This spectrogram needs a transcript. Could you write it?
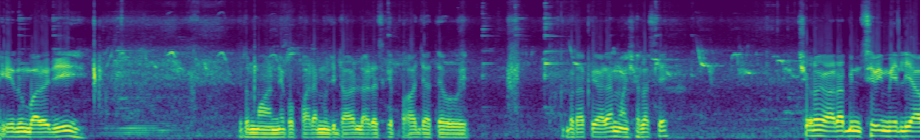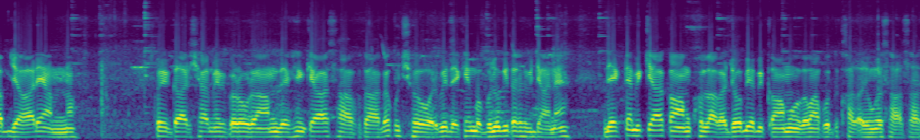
ईद मुबारक जी ये तो मारने को पा रहा मुझे डर लग रहा है इसके पास जाते हुए। बड़ा प्यारा है माशाल्लाह से। चलो यार, अब इनसे भी मिल लिया। आप जा रहे हैं हम ना। कोई गाड़ शार में भी प्रोग्राम देखें क्या हिसाब किताब है कुछ और भी देखें बबलू की तरफ़ भी जाना है। देखते हैं अभी क्या काम खुला हुआ जो भी अभी काम होगा मैं आपको दिखाता जाऊँगा साथ साथ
